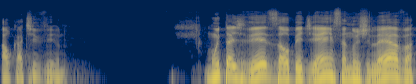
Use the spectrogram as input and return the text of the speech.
ao cativeiro. Muitas vezes a obediência nos leva,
